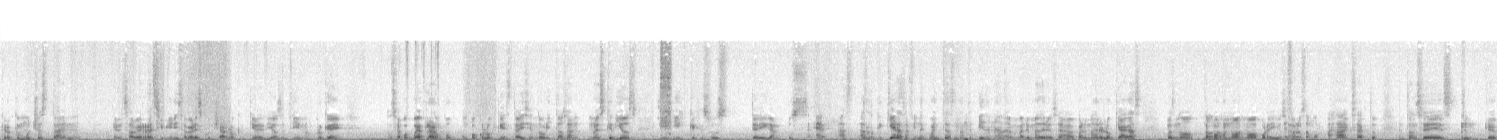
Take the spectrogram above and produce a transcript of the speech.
Creo que mucho está en el saber recibir y saber escuchar lo que quiere Dios de ti, ¿no? Porque, o sea, voy a aclarar un, po un poco lo que está diciendo ahorita, o sea, no es que Dios y, y que Jesús te digan, pues, eh, haz, haz, lo que quieras, a fin de cuentas no te pide nada, vale madre, o sea, vale madre lo que hagas, pues no, tampoco no, no, no va por ahí, o sea. Eso no es amor. Ajá, exacto. Entonces, creo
